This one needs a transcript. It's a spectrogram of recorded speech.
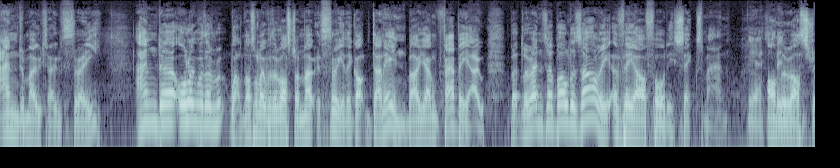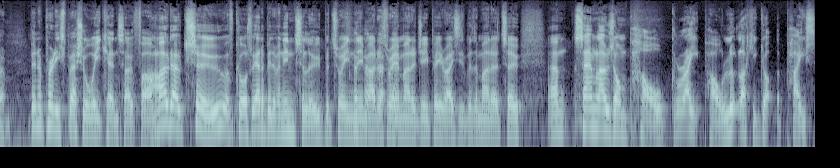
and Moto 3. And uh, all over the, well, not all over the roster on Moto 3, they got done in by young Fabio. But Lorenzo Baldassari, a VR46 man Yeah, on the rostrum. Been a pretty special weekend so far. Moto 2, of course, we had a bit of an interlude between the Moto 3 and Moto GP races with the Moto 2. Um, Sam Lowes on pole, great pole, looked like he got the pace,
